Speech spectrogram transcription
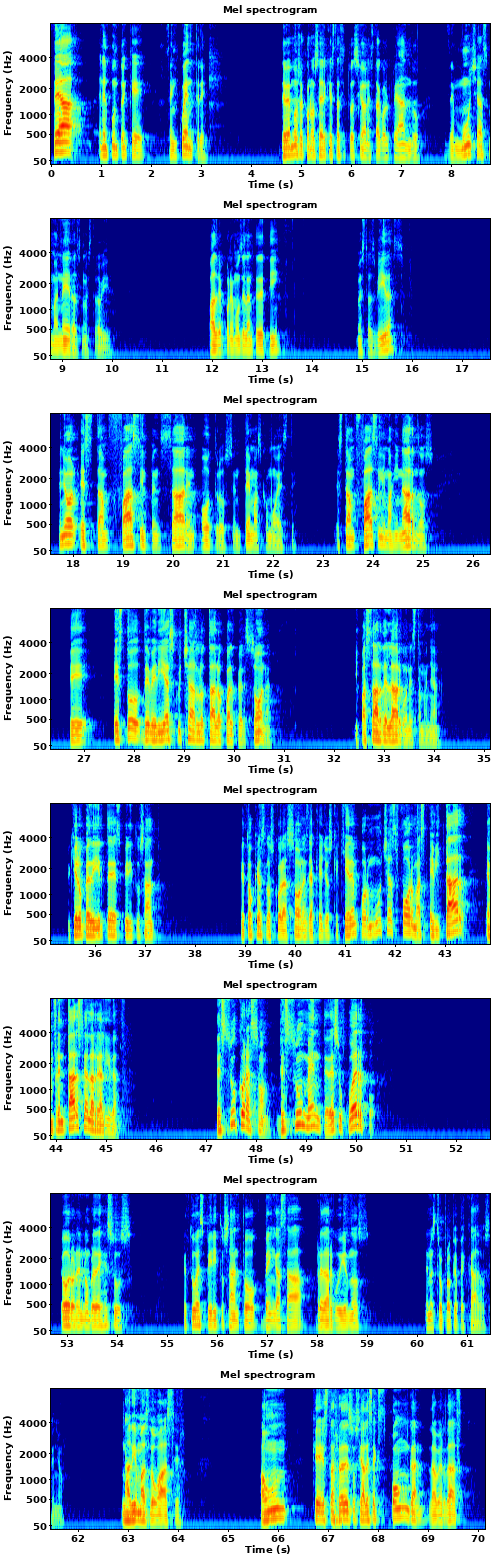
Sea en el punto en que se encuentre, debemos reconocer que esta situación está golpeando de muchas maneras nuestra vida. Padre, ponemos delante de ti nuestras vidas. Señor, es tan fácil pensar en otros, en temas como este. Es tan fácil imaginarnos que esto debería escucharlo tal o cual persona y pasar de largo en esta mañana. Yo quiero pedirte, Espíritu Santo, que toques los corazones de aquellos que quieren por muchas formas evitar enfrentarse a la realidad de su corazón, de su mente, de su cuerpo. Oro en el nombre de Jesús que tu Espíritu Santo vengas a redarguirnos de nuestro propio pecado, Señor. Nadie más lo va a hacer. Aún que estas redes sociales expongan la verdad,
